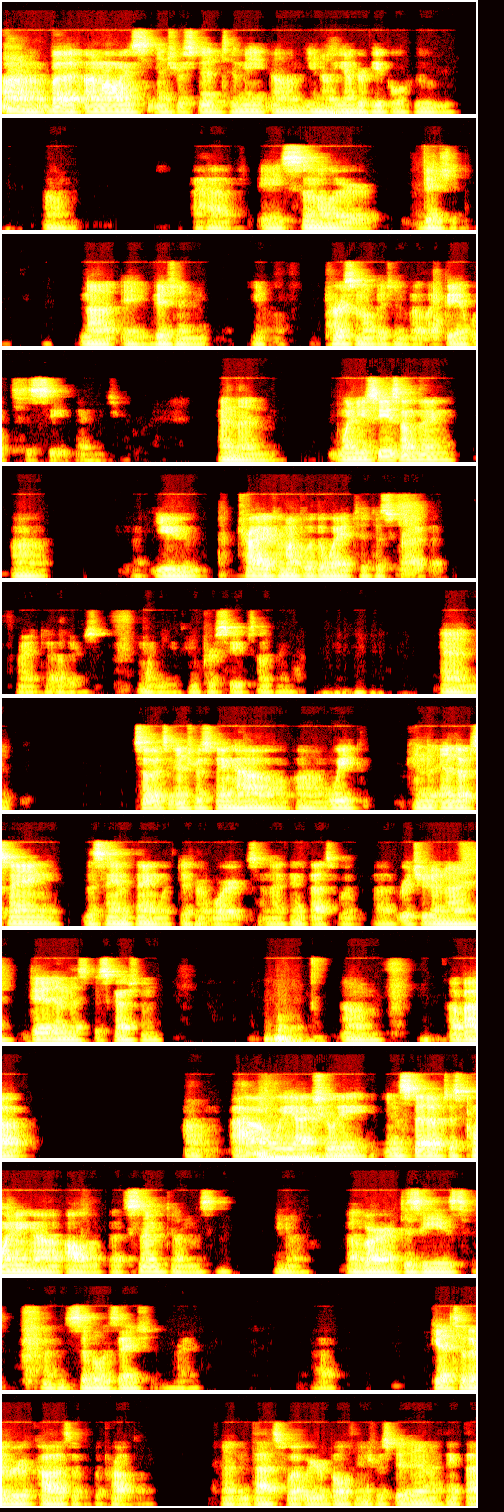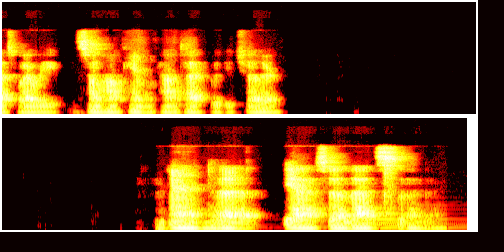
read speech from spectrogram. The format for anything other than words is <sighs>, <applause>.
Uh, but I'm always interested to meet, um, you know, younger people who um, have a similar vision, not a vision you know, personal vision, but like be able to see things. And then when you see something, uh, you try to come up with a way to describe it, right, to others when you can perceive something. And so it's interesting how uh, we can end up saying the same thing with different words. And I think that's what uh, Richard and I did in this discussion. Um, about um, how we actually, instead of just pointing out all of the symptoms, you know, of our diseased <laughs> civilization, right, uh, get to the root cause of the problem. And that's what we were both interested in. I think that's why we somehow came in contact with each other. And uh, yeah, so that's. Uh,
